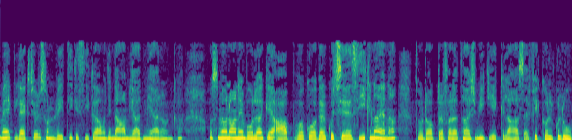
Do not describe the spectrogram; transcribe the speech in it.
میں ایک لیکچر سن رہی تھی کسی کا مجھے نام یاد نہیں آ رہا ان کا۔ اس میں انہوں نے بولا کہ آپ کو اگر کچھ سیکھنا ہے نا تو ڈاکٹر فرحت ہاشمی کی ایک کلاس ہے فک القلوب۔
